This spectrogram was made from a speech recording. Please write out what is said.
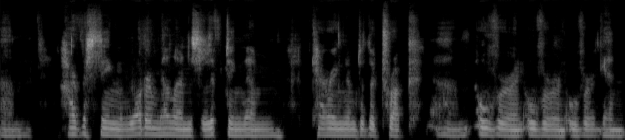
um, harvesting watermelons, lifting them, carrying them to the truck um, over and over and over again.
